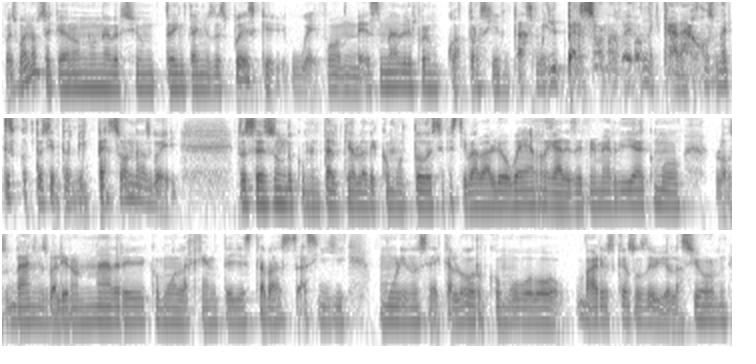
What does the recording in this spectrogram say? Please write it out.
Pues bueno, sacaron una versión 30 años después que, güey, fue un desmadre, fueron 400 mil personas, güey. ¿Dónde carajos metes 400 mil personas, güey? Entonces es un documental que habla de cómo todo ese festival valió verga desde el primer día, cómo los baños valieron madre, cómo la gente ya estaba así muriéndose de calor, cómo hubo varios casos de violación,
